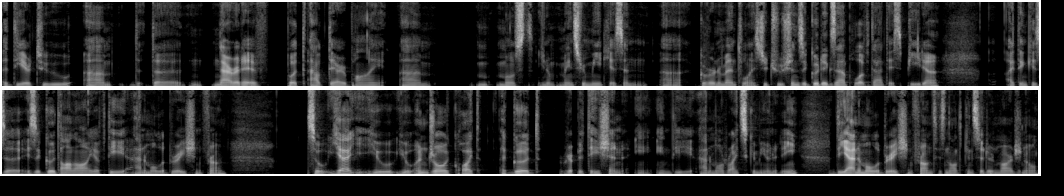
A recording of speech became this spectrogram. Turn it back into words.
adhere to um, the, the, narrative put out there by um, m- most you know mainstream medias and uh, governmental institutions. A good example of that is PETA. I think is a is a good ally of the Animal Liberation Front. So yeah, you you enjoy quite a good reputation in, in the animal rights community. The Animal Liberation Front is not considered marginal.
